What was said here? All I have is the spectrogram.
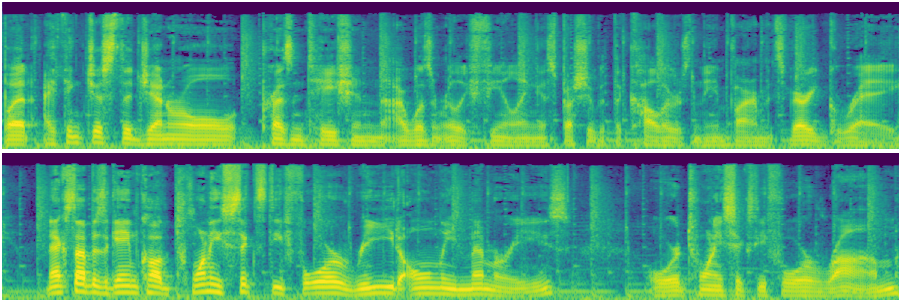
but I think just the general presentation I wasn't really feeling, especially with the colors and the environment. It's very gray. Next up is a game called 2064 Read Only Memories, or 2064 ROM.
